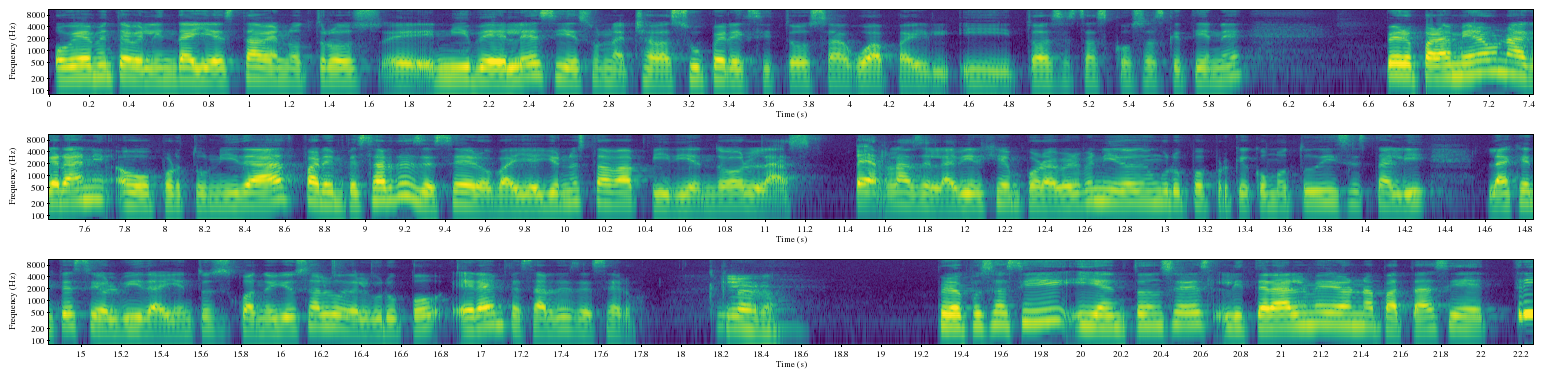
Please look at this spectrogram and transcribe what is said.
Obviamente Belinda ya estaba en otros eh, niveles y es una chava súper exitosa, guapa y, y todas estas cosas que tiene. Pero para mí era una gran oportunidad para empezar desde cero. Vaya, yo no estaba pidiendo las perlas de la Virgen por haber venido de un grupo, porque como tú dices, Tali, la gente se olvida. Y entonces cuando yo salgo del grupo era empezar desde cero. claro. Pero pues así, y entonces literal me dio una patada así de ¡trin!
